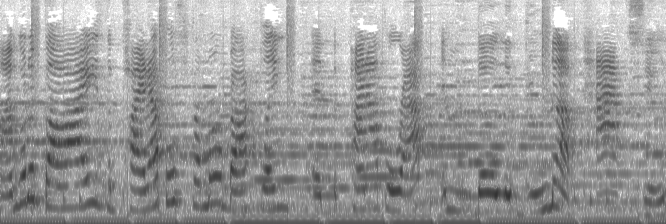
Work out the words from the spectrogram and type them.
I'm gonna buy the pineapple strummer back bling and the pineapple wrap and the Laguna pack soon.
